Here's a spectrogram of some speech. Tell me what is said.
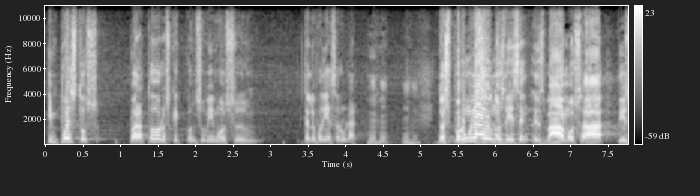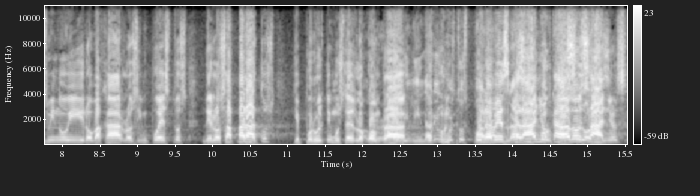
Impuestos para todos los que consumimos telefonía celular. Entonces, por un lado nos dicen, les vamos a disminuir o bajar los impuestos de los aparatos, que por último ustedes lo compran una vez cada año, cada dos años.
